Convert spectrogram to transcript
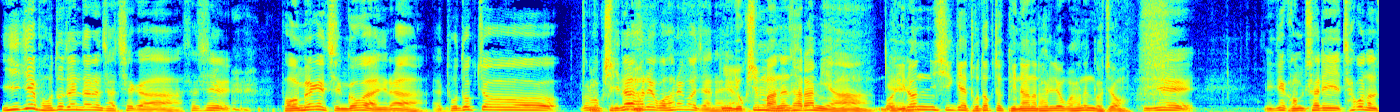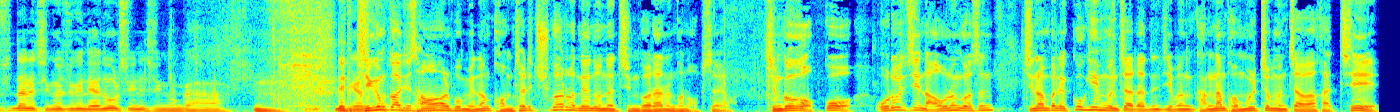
이게 보도된다는 자체가 사실 범행의 증거가 아니라 도덕적으로 욕심- 비난하려고 하는 거잖아요. 욕심 많은 사람이야. 뭐 예. 이런 식의 도덕적 비난을 하려고 하는 거죠. 이게 이게 검찰이 차고 넘친다는 증거 중에 내놓을 수 있는 증거인가? 근데 그래서 지금까지 상황을 보면은 검찰이 추가로 내놓는 증거라는 건 없어요. 증거가 없고 오로지 나오는 것은 지난번에 꾸기 문자라든지 이번 강남 건물주 문자와 같이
